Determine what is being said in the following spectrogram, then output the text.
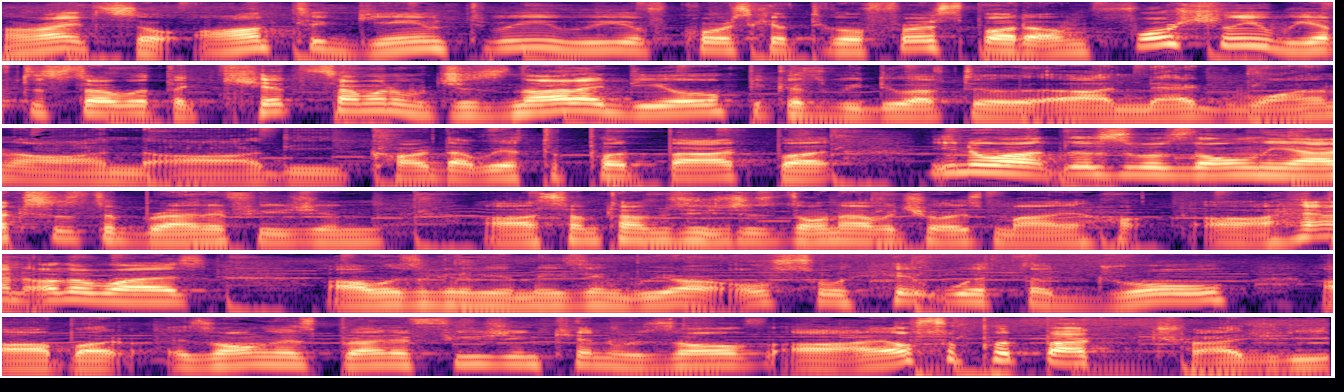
Alright, so on to game 3. We of course get to go first, but unfortunately we have to start with a kit summon, which is not ideal because we do have to uh, neg 1 on uh, the card that we have to put back. But you know what, this was the only access to Brand Fusion. Uh, sometimes you just don't have a choice. My uh, hand otherwise uh, wasn't going to be amazing. We are also hit with a Droll, uh, but as long as Brand Fusion can resolve, I also put back Tragedy.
